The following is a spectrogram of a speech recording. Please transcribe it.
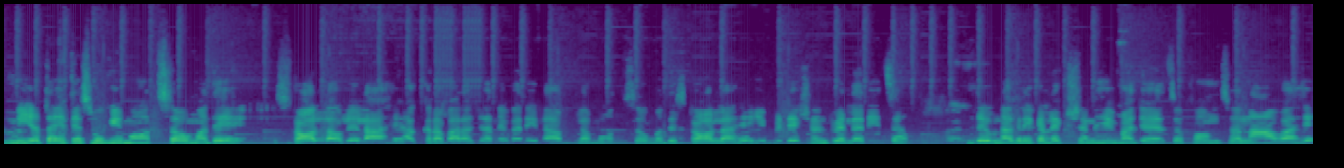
मी आता इथे सुगी महोत्सवमध्ये स्टॉल लावलेला आहे. अकरा बारा जानेवारीला आपला महोत्सवमध्ये स्टॉल आहे इमिटेशन ज्वेलरीचा देवनागरी कलेक्शन हे माझ्या याचं फॉर्मचं नाव आहे.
